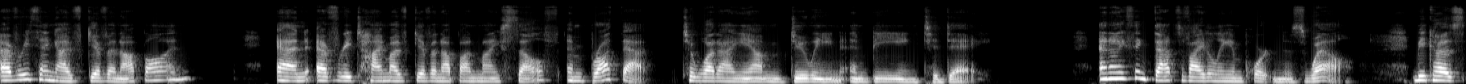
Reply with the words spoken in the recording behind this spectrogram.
everything I've given up on and every time I've given up on myself and brought that to what I am doing and being today. And I think that's vitally important as well. Because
